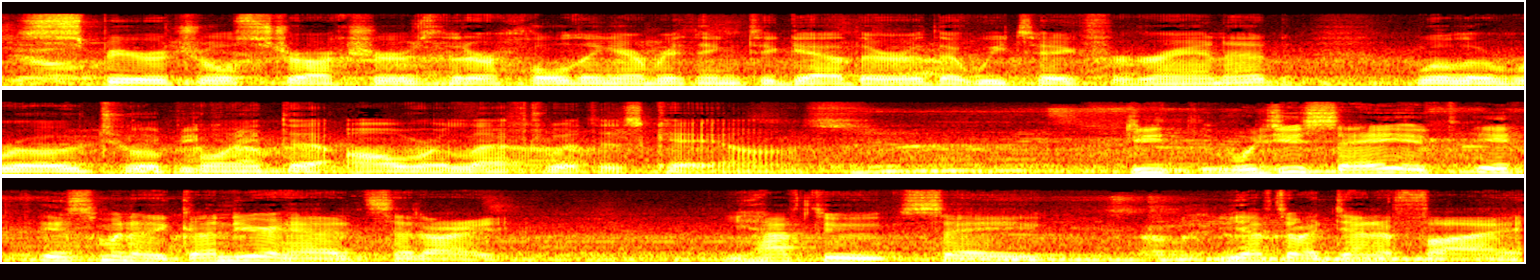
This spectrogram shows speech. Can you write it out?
Joe- spiritual structures that are holding everything together that we take for granted will erode to a They point that all we're left with is chaos. Do you, would you say if, if if someone had a gun to your head and said, "All right, you have to say, you have to identify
